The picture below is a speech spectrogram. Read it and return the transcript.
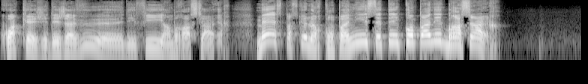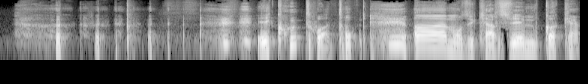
quoique, j'ai déjà vu euh, des filles en brassière. Mais c'est parce que leur compagnie, c'était une compagnie de brassière. Écoute-toi donc. Ah, mon Dieu, Carl, tu es coquin.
